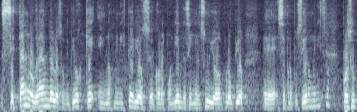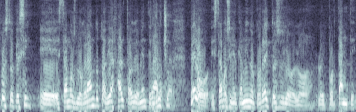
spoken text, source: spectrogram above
se están logrando los objetivos que en los ministerios eh, correspondientes, en el suyo propio, eh, se propusieron, ministro? Por supuesto que sí, estamos logrando, todavía falta obviamente mucho, pero estamos en el camino correcto, eso es lo, importante.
